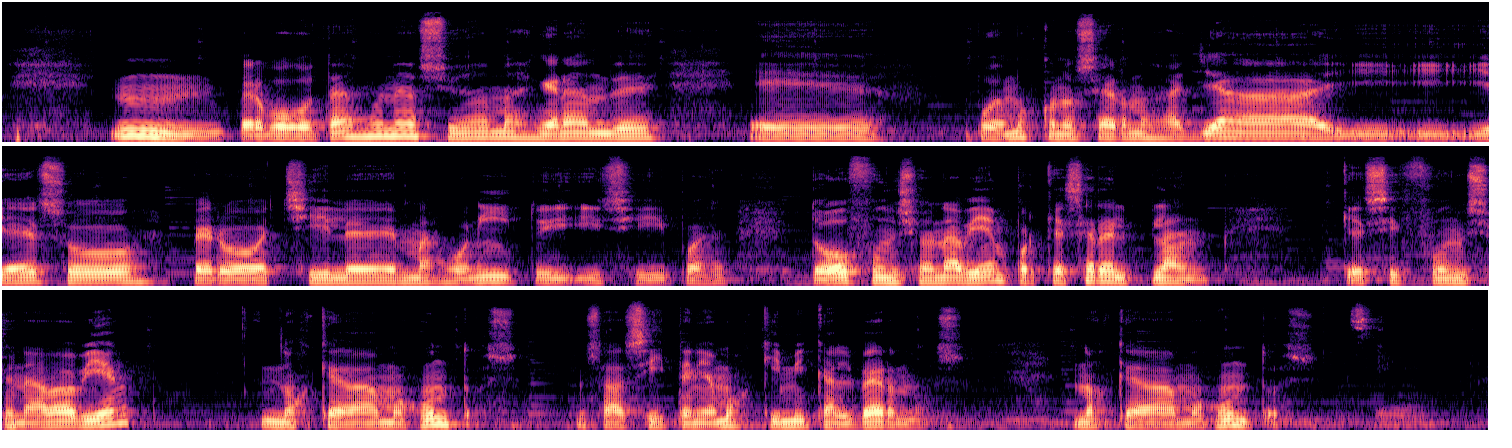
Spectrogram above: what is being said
"Mm, pero Bogotá es una ciudad más grande, eh, podemos conocernos allá y, eso, pero Chile es más bonito y, si pues todo funciona bien, porque ese era el plan, que si funcionaba bien, nos quedábamos juntos. O sea, si teníamos química al vernos, nos quedábamos juntos.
